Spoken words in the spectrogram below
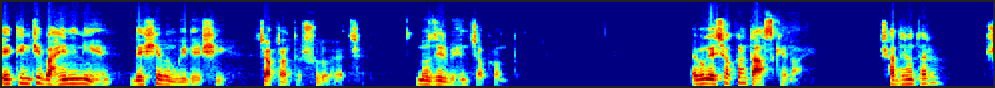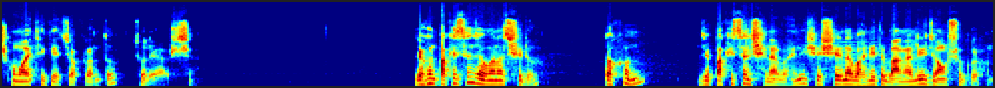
এই তিনটি বাহিনী নিয়ে দেশি এবং বিদেশি চক্রান্ত শুরু হয়েছে, নজিরবিহীন চক্রান্ত। এবং এই চক্রান্ত আজকে নয়, স্বাধীনতার সময় থেকে চক্রান্ত চলে আসছে। যখন পাকিস্তান জমানা ছিল, তখন যে পাকিস্তান সেনাবাহিনী, সে সেনাবাহিনীতে বাঙালির যে অংশগ্রহণ,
